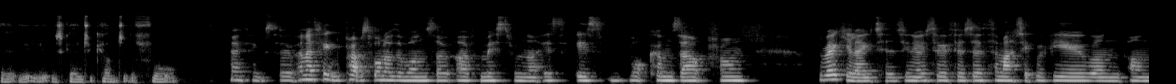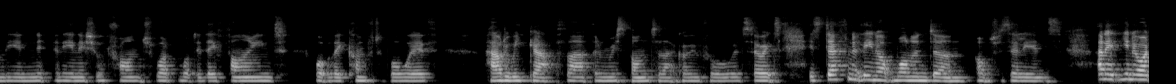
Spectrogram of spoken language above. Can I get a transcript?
is going to come to the fore. I think so, and I think perhaps one of the ones I've missed from that is is what comes out from the regulators you know. So if there's a thematic review on on the in, the initial tranche what what did they find? What were they comfortable with how do we gap that and respond to that going forward? So it's it's definitely not one and done ops resilience. And it you know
